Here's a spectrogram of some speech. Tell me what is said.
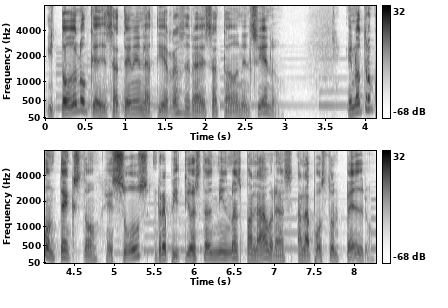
y todo lo que desaten en la tierra será desatado en el cielo. En otro contexto, Jesús repitió estas mismas palabras al apóstol Pedro,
